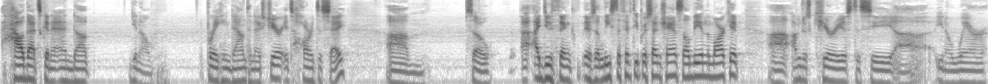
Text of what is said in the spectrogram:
how that's going to end up, you know, breaking down to next year, it's hard to say. Um, so I, I, do think there's at least a 50% chance they'll be in the market. Uh, I'm just curious to see, uh, you know, where,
